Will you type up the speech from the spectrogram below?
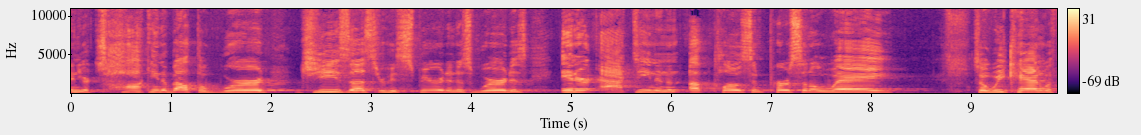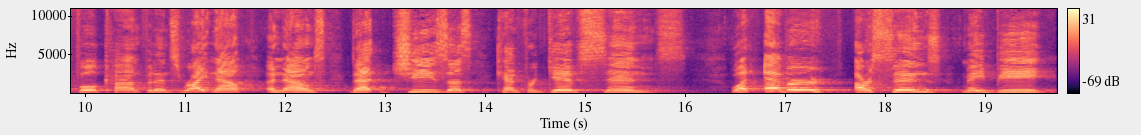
and you're talking about the Word, Jesus, through His Spirit and His Word, is interacting in an up close and personal way. So we can, with full confidence, right now announce that Jesus can forgive sins. Whatever our sins may be,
